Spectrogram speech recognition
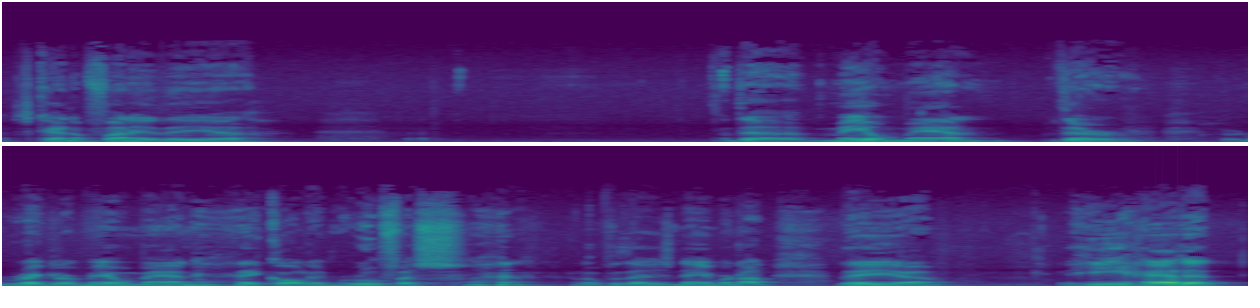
It's kind of funny. The uh, the mailman, their regular mailman, they called him Rufus. I don't know if that's his name or not. They uh, he had it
